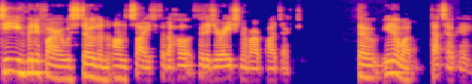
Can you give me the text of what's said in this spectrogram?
dehumidifier was stolen on site for the whole for the duration of our project. So you know what? That's okay.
